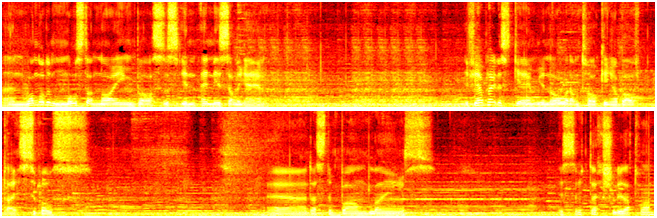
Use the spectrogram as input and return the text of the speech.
And one of the most annoying bosses in any Zelda game. If you have played this game, you know what I'm talking about, I suppose. Uh, that's the bundlings. Is it actually that one?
